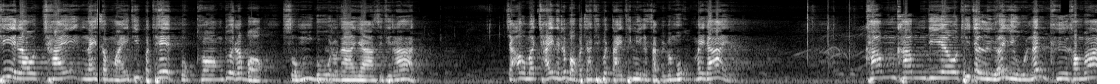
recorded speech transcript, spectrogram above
ที่เราใช้ในสมัยที่ประเทศปกครองด้วยระบอบสมบูรณาญาสิทธิราช จะเอามาใช้ในระบอบประชาธิปไตยที่มีกษัตริย์เป็นประมุขไม่ได้คำคำเดียวที่จะเหลืออยู่นั่นคือคำว่า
